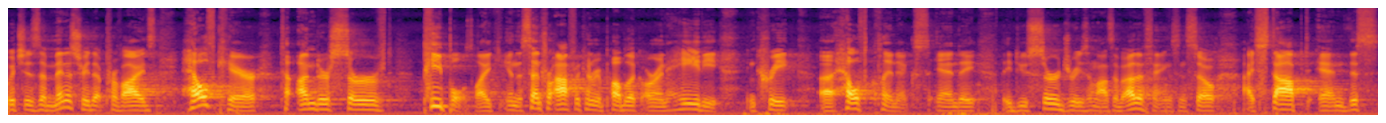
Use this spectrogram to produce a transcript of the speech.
which is a ministry that provides health care to underserved peoples, like in the Central African Republic or in Haiti, and create uh, health clinics and they, they do surgeries and lots of other things. And so I stopped, and this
